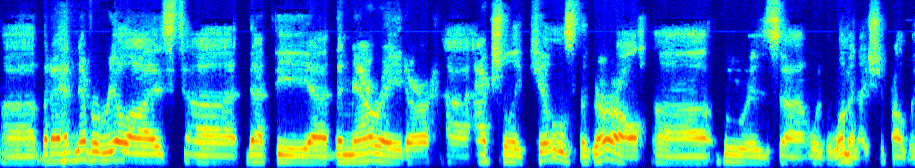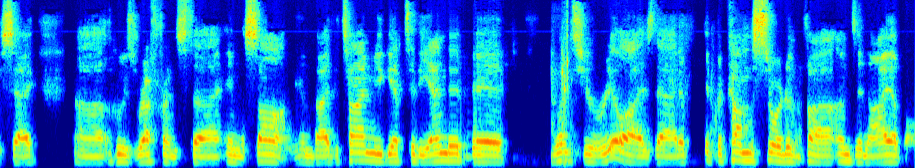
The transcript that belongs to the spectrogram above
Uh, but I had never realized uh, that the uh, the narrator uh, actually kills the girl uh, who is, or the woman, I should probably say, who's referenced in the song. And by the time you get to the end of it, once you realize that, it, it becomes sort of undeniable,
